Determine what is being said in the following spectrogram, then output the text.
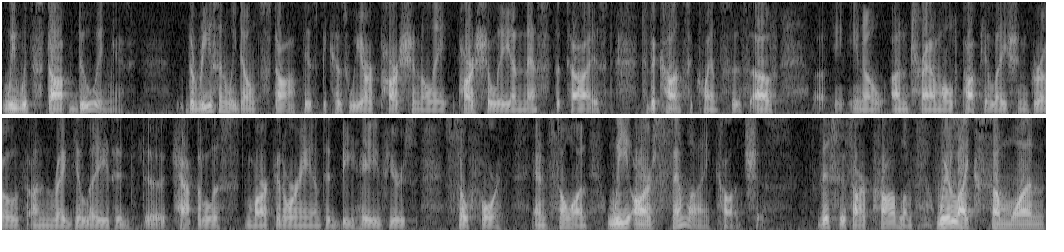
we would stop doing it. The reason we don't stop is because we are partially, partially anesthetized to the consequences of uh, you know, untrammeled population growth, unregulated uh, capitalist market-oriented behaviors, so forth, and so on. We are semi-conscious. This is our problem. We're like someone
